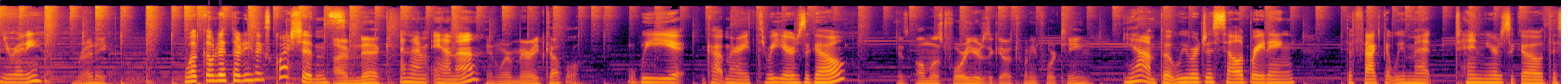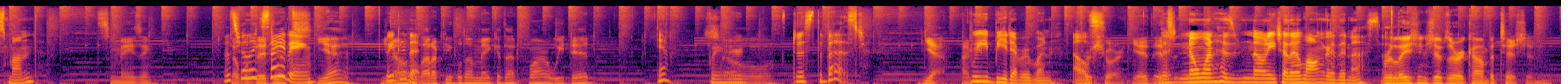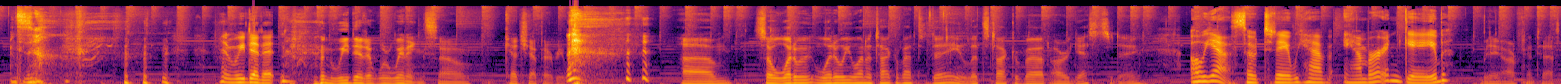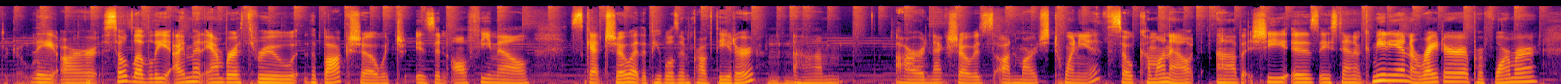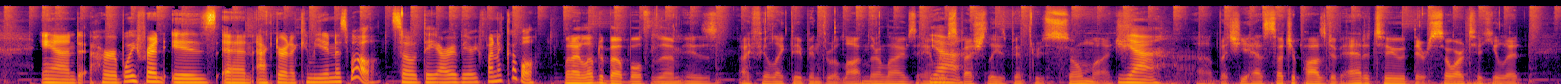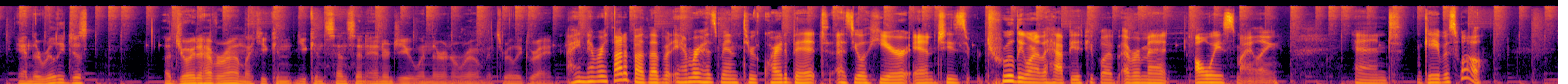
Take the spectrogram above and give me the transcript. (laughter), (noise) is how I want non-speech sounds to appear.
You ready? I'm ready. Welcome to 36 Questions. I'm Nick, and I'm Anna. and we're a married couple. We got married three years ago. It's almost four years ago, 2014. Yeah, but we were just celebrating the fact that we met 10 years ago this month. It's amazing. That's Double really digits. exciting. Yeah. You We know, did it. a lot of people don't make it that far. We did. Yeah, we're So, just the best. Yeah. I we mean, beat everyone else for sure. Yeah, it- no one has known each other longer than us. so- relationships are a competition. So- (laughs) and we did it. and (laughs) we did it. We're winning. So catch up, everyone. (laughs) um, so what do we what do we want to talk about today? Let's talk about our guests today. Oh, yeah. So today we have Amber and Gabe. They are fantastic. I love They them. are so lovely. I met Amber through the Bach Show, which is an all female sketch show at the People's Improv Theater. Mhm. Um, our next show is on March 20th, so come on out. Uh, but she is a stand up comedian, a writer, a performer, and her boyfriend is an actor and a comedian as well. So they are a very fun couple. What I loved about both of them is I feel like they've been through a lot in their lives. Amber Yeah. especially has been through so much. Yeah. Uh, but she has such a positive attitude. They're so articulate, and they're really just a joy to have around. Like you can you can sense an energy when they're in a room. It's really great. I never thought about that, but Amber has been through quite a bit, as you'll hear, and she's truly one of the happiest people I've ever met, always smiling. And Gabe as well.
